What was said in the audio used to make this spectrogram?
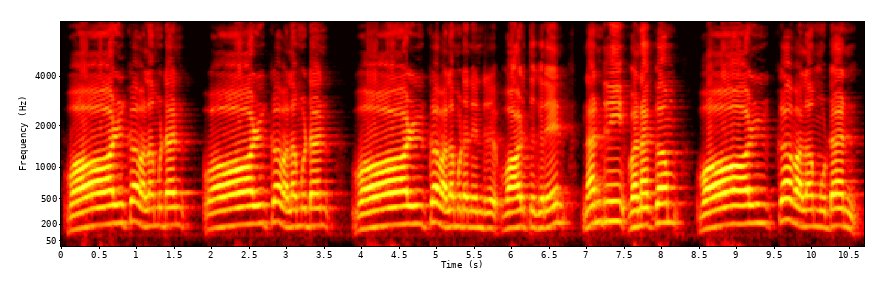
வாழ்க வளமுடன் வாழ்க வளமுடன் வாழ்க வளமுடன் என்று வாழ்த்துகிறேன். நன்றி வணக்கம். வாழ்க வளமுடன்.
